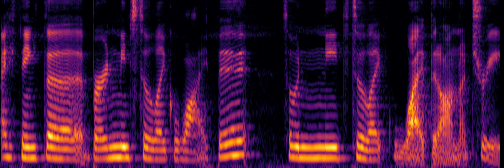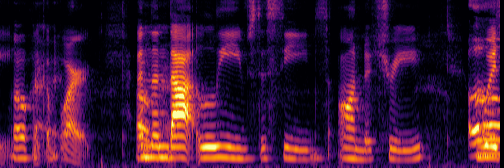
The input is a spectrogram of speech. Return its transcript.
I think the bird needs to like wipe it. So it needs to like wipe it on a tree, like a bark. And then that leaves the seeds on the tree, which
